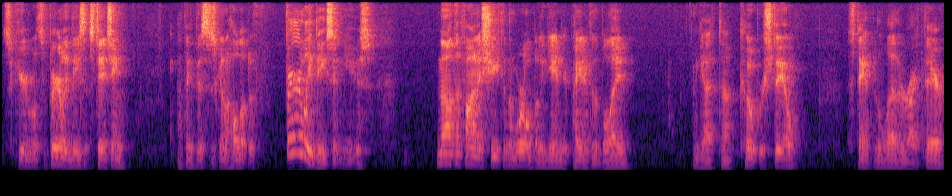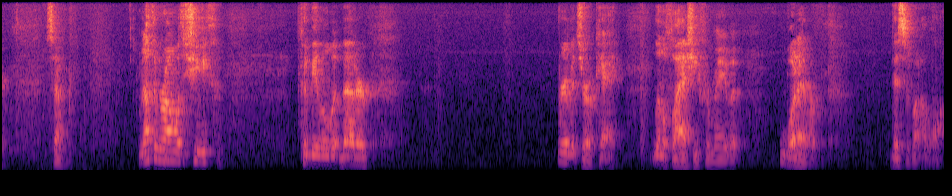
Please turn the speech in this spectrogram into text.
secured with some fairly decent stitching. I think this is going to hold up to fairly decent use. Not the finest sheath in the world, but again, you're paying for the blade. You got uh, Cobra steel stamped in the leather right there. So Nothing wrong with the sheath. Could be a little bit better. Rivets are okay. A little flashy for me, but whatever. This is what I want.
